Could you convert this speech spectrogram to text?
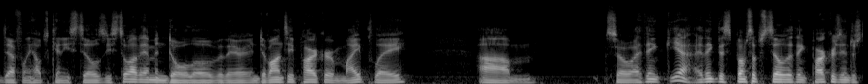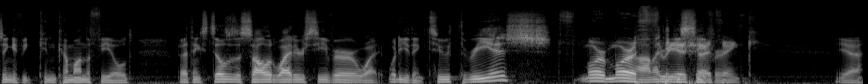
definitely helps Kenny Stills. You still have Amendola over there, and DeVante Parker might play. Um, so I think, yeah, I think this bumps up Stills. I think Parker's interesting if he can come on the field, but I think Stills is a solid wide receiver. What? What do you think? Two, three ish? More more Um, three ish. I think. Yeah,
